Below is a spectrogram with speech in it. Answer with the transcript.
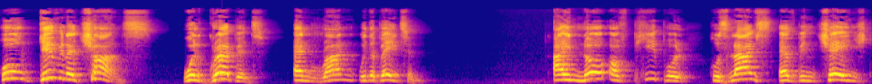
who, given a chance, will grab it and run with the baton. I know of people whose lives have been changed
